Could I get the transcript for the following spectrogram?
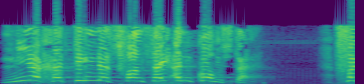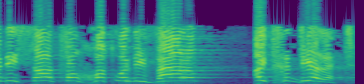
9/10 van sy inkomste vir die saak van God oor die wêreld uitgedeel het.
